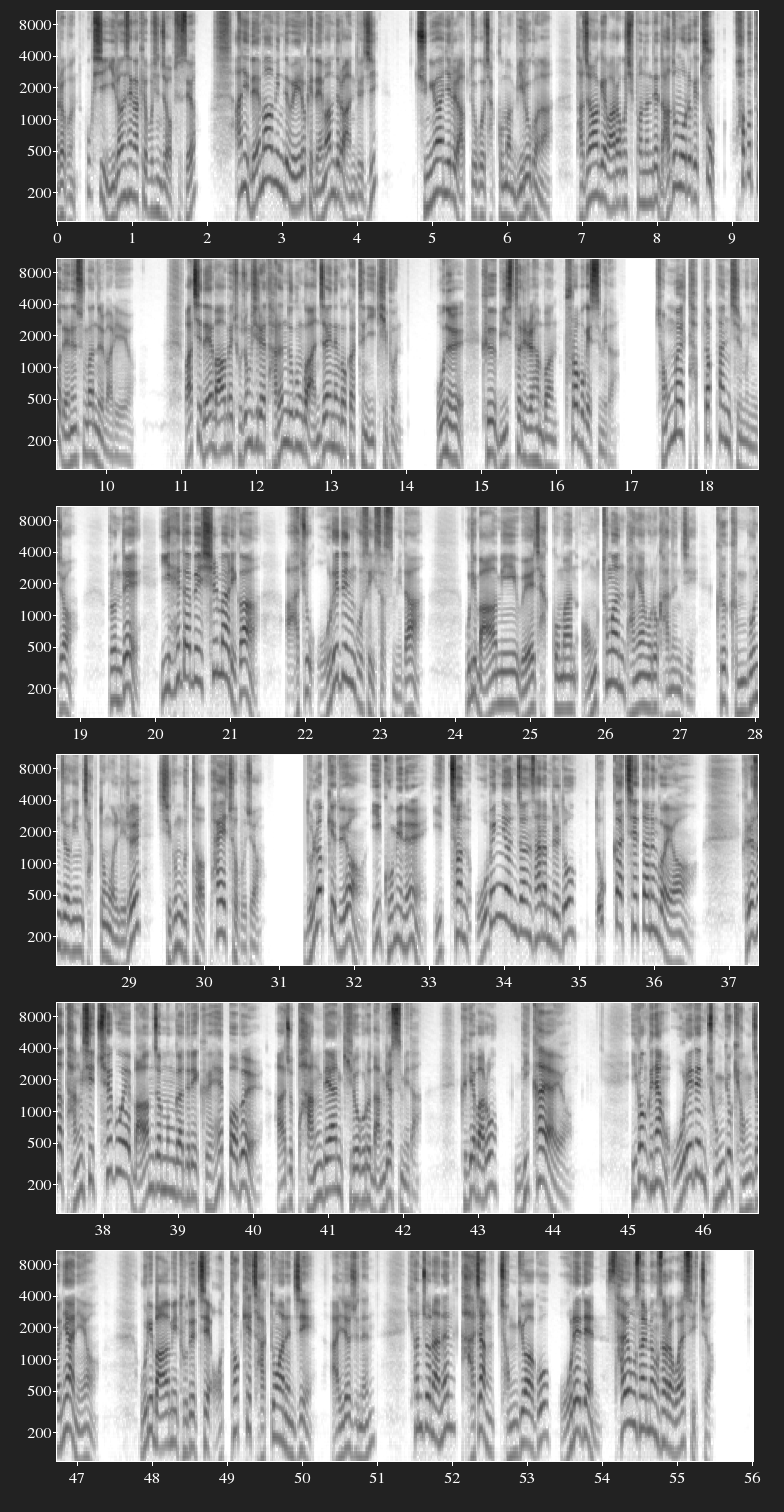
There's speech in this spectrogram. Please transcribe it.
여러분, 혹시 이런 생각해 보신 적 없으세요? 아니, 내 마음인데 왜 이렇게 내 마음대로 안 되지? 중요한 일을 앞두고 자꾸만 미루거나 다정하게 말하고 싶었는데 나도 모르게 툭 화부터 내는 순간들 말이에요. 마치 내 마음의 조종실에 다른 누군가 앉아 있는 것 같은 이 기분. 오늘 그 미스터리를 한번 풀어보겠습니다. 정말 답답한 질문이죠. 그런데 이 해답의 실마리가 아주 오래된 곳에 있었습니다. 우리 마음이 왜 자꾸만 엉뚱한 방향으로 가는지 그 근본적인 작동 원리를 지금부터 파헤쳐 보죠. 놀랍게도요, 이 고민을 2500년 전 사람들도 똑같이 했다는 거예요. 그래서 당시 최고의 마음 전문가들이 그 해법을 아주 방대한 기록으로 남겼습니다. 그게 바로 니카야예요. 이건 그냥 오래된 종교 경전이 아니에요. 우리 마음이 도대체 어떻게 작동하는지 알려주는 현존하는 가장 정교하고 오래된 사용 설명서라고 할 수 있죠.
